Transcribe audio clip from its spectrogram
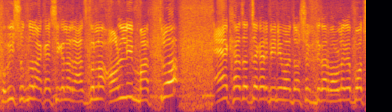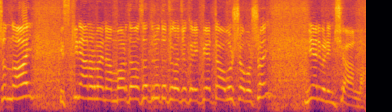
খুবই সুন্দর আকাশি কালার রাসগোল্লা অনলি মাত্র এক হাজার টাকার বিনিময়ে দর্শক যদি কার ভালো লাগে পছন্দ হয় স্ক্রিনে আনার ভাই নাম্বার দেওয়া আছে দ্রুত যোগাযোগ করে পেয়ারটা অবশ্যই অবশ্যই নিয়ে নেবেন ইনশাআল্লাহ।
